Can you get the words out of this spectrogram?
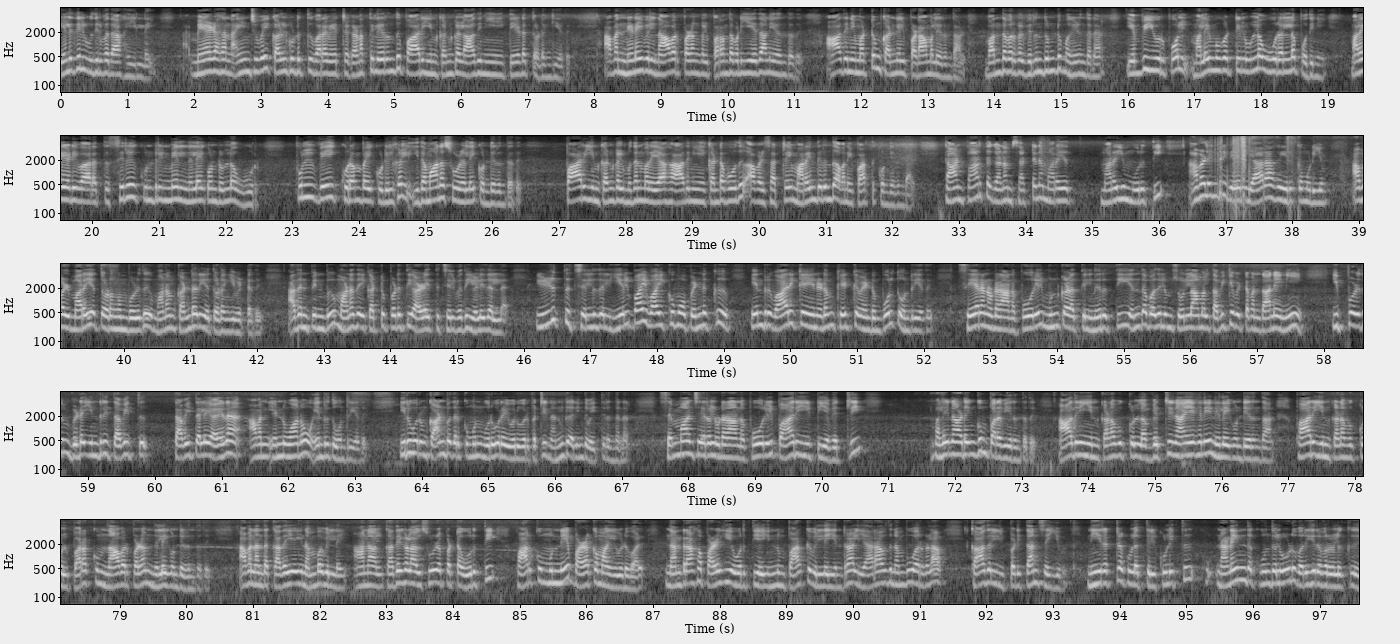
எளிதில் உதிர்வதாக இல்லை. மேழகன் ஐஞ்சுவை கல்கொடுத்து வரவேற்ற கணத்திலிருந்து பாரியின் கண்கள் ஆதினியைத் தேடத் தொடங்கியது. அவன் நினைவில் நாவற்பழங்கள் பறந்தபடியேதான் இருந்தது. ஆதினி மட்டும் கண்ணில் படாமல் இருந்தாள் வந்தவர்கள் விருந்துண்டு மகிழ்ந்தனர். எவ்வியூர் போல் மலைமுகட்டில் உள்ள ஊரல்ல பொதினி. மலையடிவாரத்துச் சிறு குன்றின்மேல் நிலைகொண்டுள்ள ஊர். புல்வேய் குரம்பை குரம்பைக் குடில்கள் இதமான சூழலைக் கொண்டிருந்தது. பாரியின் கண்கள் முதன்முறையாக ஆதினியைக் கண்டபோது அவள் சற்றே மறைந்திருந்து அவனைப் பார்த்துக் கொண்டிருந்தாள். தான் பார்த்த கணம் சட்டென மறையும் ஒருத்தி அவளின்றி வேறு யாராக இருக்க முடியும்? அவள் மறையத் தொடங்கும் பொழுது மனம் கண்டறியத் தொடங்கிவிட்டது. அதன் பின்பு மனதைக் கட்டுப்படுத்தி அழைத்துச் செல்வது எளிதல்ல. இழுத்துச் செல்லுதல் இயல்பாய் வாய்க்குமோ பெண்ணுக்கு? என்று வாரிக்கையனிடம் கேட்க வேண்டும் போல் தோன்றியது. சேரனுடனான போரில் முன்களத்தில் நிறுத்தி எந்த பதிலும் சொல்லாமல் தவிக்கவிட்டவன்தானே நீ? இப்பொழுதும் விடையின்றித் தவித்தலை என அவன் எண்ணுவானோ? என்று தோன்றியது. இருவரும் காண்பதற்கு முன் ஒருவரை ஒருவர் பற்றி நன்கு அறிந்து வைத்திருந்தனர். செம்மாஞ்சேரலுடனான போரில் பாரி ஈட்டிய வெற்றி மலைநாடெங்கும் பரவியிருந்தது. ஆதினியின் கனவுக்குள் அவ்வெற்றி நாயகனே நிலை கொண்டிருந்தான். பாரியின் கனவுக்குள் பறக்கும் நாவற்பழம் நிலை கொண்டிருந்தது. அவன் அந்தக் கதையை நம்பவில்லை. ஆனால் கதைகளால் சூழப்பட்ட ஒருத்தி பார்க்கும் முன்னே பழக்கமாகி விடுவாள். நன்றாகப் பழகிய ஒருத்தியை இன்னும் பார்க்கவில்லை என்றால் யாராவது நம்புவார்களா? காதல் இப்படித்தான் செய்யும். நீரற்ற குளத்தில் குளித்து நனைந்த கூந்தலோடு வருகிறவர்களுக்கு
